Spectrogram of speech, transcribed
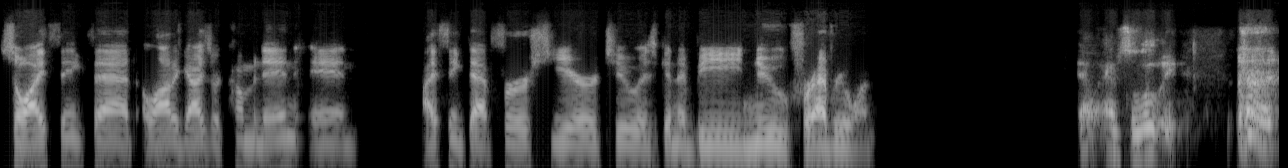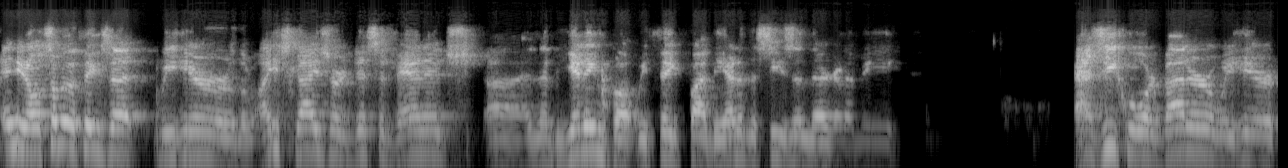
so i think that a lot of guys are coming in and i think that first year or two is going to be new for everyone yeah absolutely and you know some of the things that we hear are the ice guys are a disadvantage uh, in the beginning but we think by the end of the season they're going to be as equal or better we hear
